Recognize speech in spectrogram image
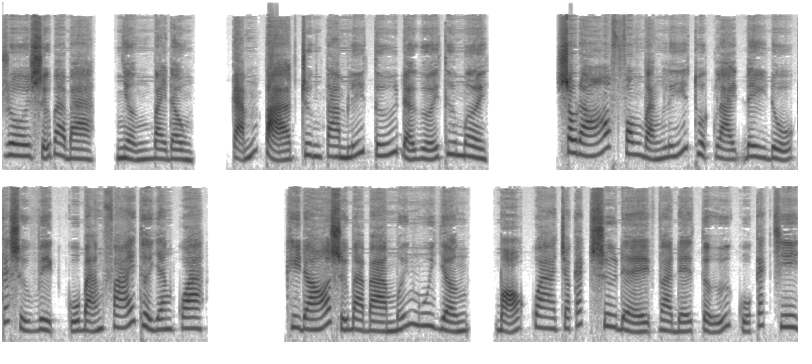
rồi sử bà bà nhận bài đồng, cảm tạ Trương Tam Lý Tứ đã gửi thư mời. Sau đó, Phong Vạn Lý thuật lại đầy đủ các sự việc của bản phái thời gian qua. Khi đó, sử bà bà mới nguôi giận, bỏ qua cho các sư đệ và đệ tử của các chi,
